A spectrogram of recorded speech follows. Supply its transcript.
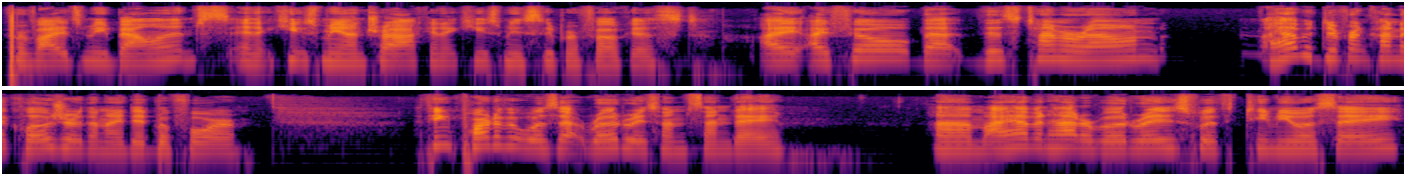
provides me balance, and it keeps me on track, and it keeps me super focused. I, I feel that this time around, I have a different kind of closure than I did before. I think part of it was that road race on Sunday. Um, I haven't had a road race with Team USA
